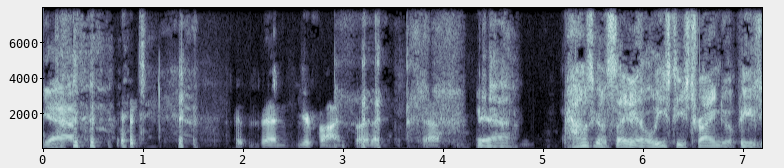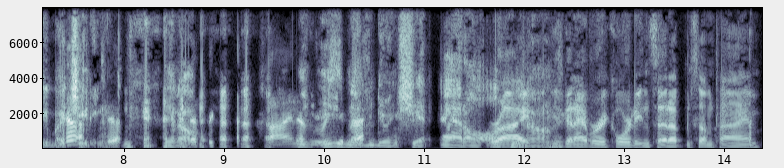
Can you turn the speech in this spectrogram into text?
Yeah, then you're fine. But uh, yeah, Yeah. I was going to say, at least he's trying to appease you by Yeah, cheating. yeah. You know, sign of he, he could not respect. be doing shit at all. right. You know? He's gonna have a recording set up sometime.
